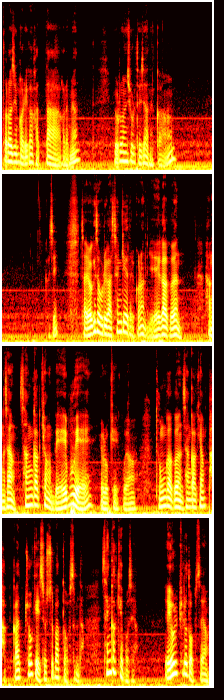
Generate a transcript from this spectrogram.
떨어진 거리가 같다. 그러면 이런 식으로 되지 않을까? 그지? 자 여기서 우리가 챙겨야 될 거는 예각은 항상 삼각형 내부에 이렇게 있고요. 둔각은 삼각형 바깥쪽에 있을 수밖에 없습니다. 생각해 보세요. 외울 필요도 없어요.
